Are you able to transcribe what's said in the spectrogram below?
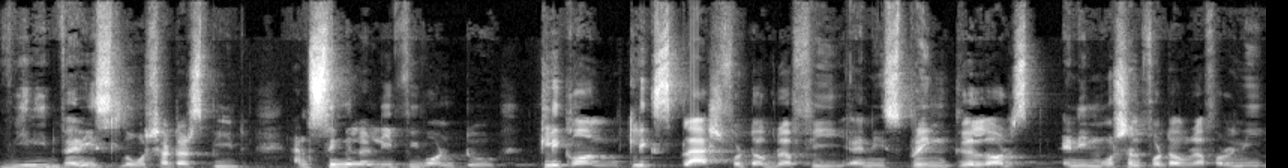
we need very slow shutter speed. And similarly, if we want to click on click splash photography, any sprinkle or any motion photograph or any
